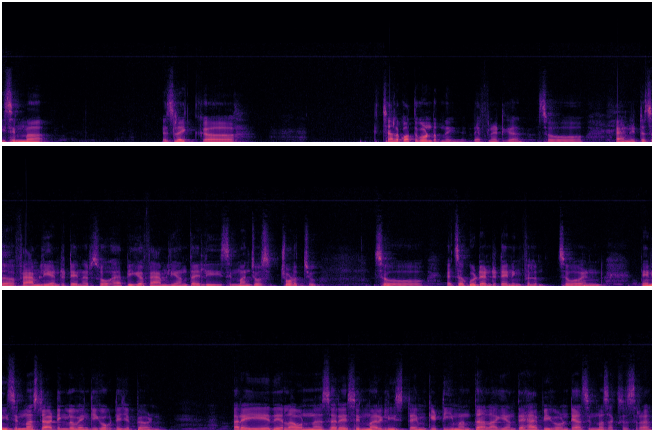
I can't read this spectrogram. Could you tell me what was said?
ఈ సినిమా ఇట్స్ లైక్ చాలా కొత్తగా ఉంటుంది డెఫినెట్గా so and it is a family entertainer so హ్యాపీగా ఫ్యామిలీ అంతా వెళ్ళి సినిమాని చూ చూడొచ్చు. So it's a good entertaining film so and నేను ఈ సినిమా స్టార్టింగ్లో వెంకీకి ఒకటే చెప్పేవాడిని. అరే ఏది ఎలా ఉన్నా సరే సినిమా రిలీజ్ టైంకి టీం అంతా అలాగే అంతే హ్యాపీగా ఉంటే ఆ సినిమా సక్సెస్ రా.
